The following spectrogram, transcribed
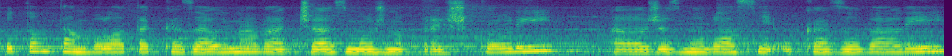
potom tam bola taká zaujímavá časť, možno pre školy, e, že sme vlastne ukazovali,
